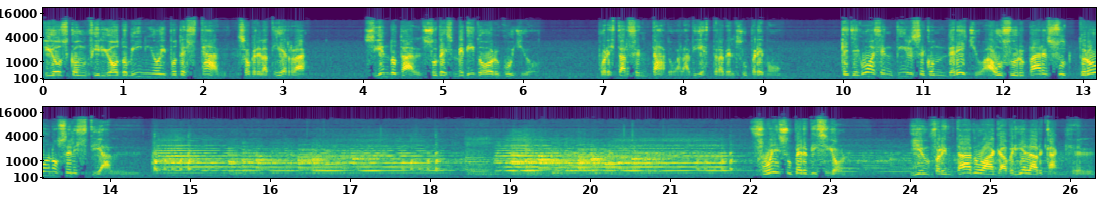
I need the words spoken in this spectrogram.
Dios confirió dominio y potestad sobre la tierra, siendo tal su desmedido orgullo, por estar sentado a la diestra del Supremo, llegó a sentirse con derecho a usurpar su trono celestial. Fue su perdición, y enfrentado a Gabriel Arcángel,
